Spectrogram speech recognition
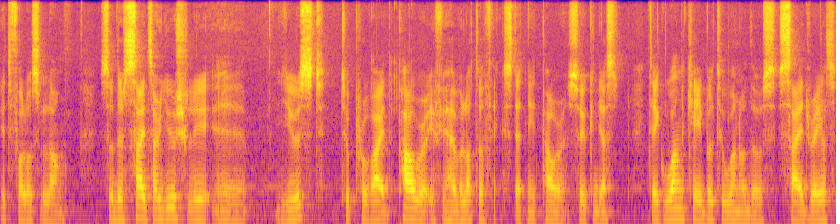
it follows along. So the sides are usually uh, used to provide power if you have a lot of things that need power. So you can just take one cable to one of those side rails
